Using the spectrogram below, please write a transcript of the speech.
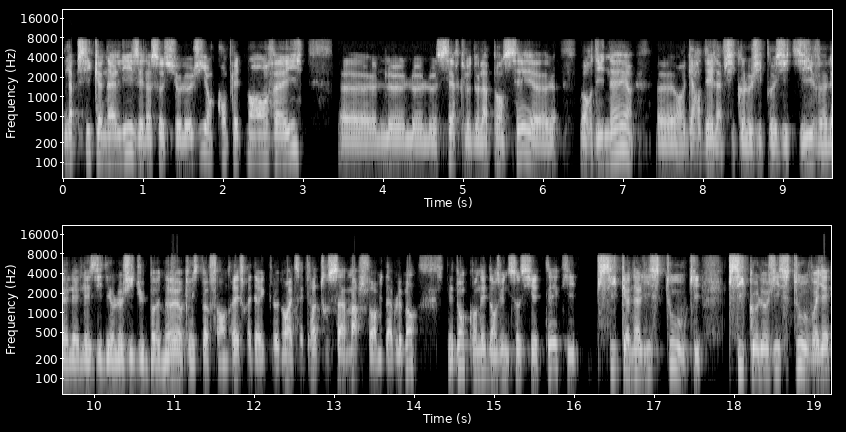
la, psychanalyse et la sociologie ont complètement envahi euh, le, le, le, cercle de la pensée euh, ordinaire. Euh, regardez la psychologie positive, les, les, idéologies du bonheur, Christophe André, Frédéric Lenoir, etc. Tout ça marche formidablement. Et donc, on est dans une société qui psychanalyse tout, qui psychologise tout. Vous voyez,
